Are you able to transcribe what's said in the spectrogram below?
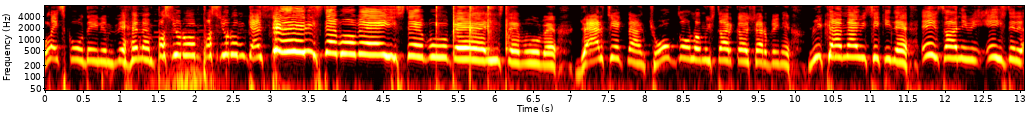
Let's go diyelim ve hemen basıyorum basıyorum gelsin. İşte bu be işte bu be işte bu be. Gerçekten çok zorlamıştı arkadaşlar beni. Mükemmel bir şekilde efsanevi ejderi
